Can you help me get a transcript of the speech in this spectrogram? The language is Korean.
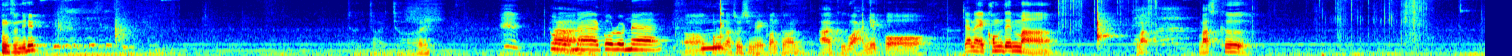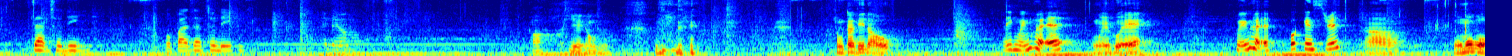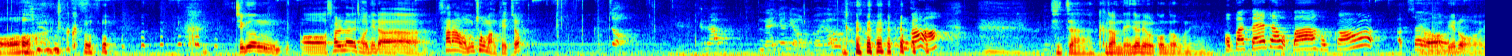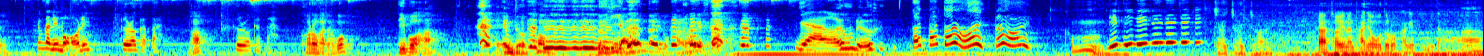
형수님? trời trời Corona, corona. 어 코로나 조심해 컨턴 아 그거 안 예뻐 đem mà 마, 마스크 số đi. ờ về không được Đi. chúng ta đi đâu Đi Nguyễn Huệ. Nguyễn Huệ Nguyễn Huệ, Walking Street. 아, 뭐 먹어? 지금 어, 설날 전이라 사람 엄청 많겠죠? 그쵸? 그럼 내년에 올 거요? Hả? 진짜 그럼 내년에 올 건가 보네. Đó, Oppa. Không có. 없어요. 아, biết rồi. Chúng ta đi bộ đi. Kurokata. 어? Kurokata. 걸어가자고? 디보아? em được không? 너이 얇은 다리로 가능하겠어? Già rồi, không được. Tới, tới, tới rồi. Tới rồi. 컴. Đi, đi, đi, đi, đi, đi. đi. 자이 자이 자이. 자, 저희는 다녀오도록 하겠습니다.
